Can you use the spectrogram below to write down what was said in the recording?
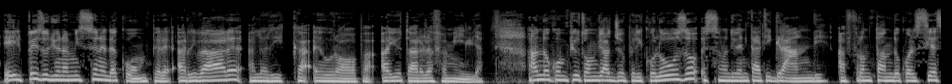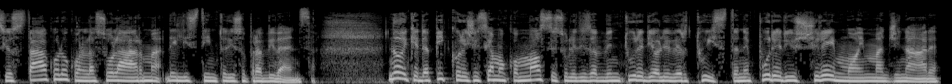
e il peso di una missione da compiere, arrivare alla ricca Europa, aiutare la famiglia. Hanno compiuto un viaggio pericoloso e sono diventati grandi, affrontando qualsiasi ostacolo con la sola arma dell'istinto di sopravvivenza. Noi che da piccoli ci siamo commossi sulle disavventure di Oliver Twist, neppure riusciremmo a immaginare.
